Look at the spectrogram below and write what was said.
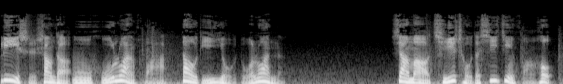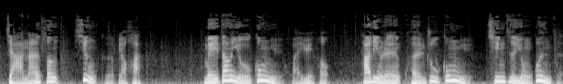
历史上的五胡乱华到底有多乱呢？相貌奇丑的西晋皇后贾南风性格彪悍，每当有宫女怀孕后，她令人捆住宫女，亲自用棍子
